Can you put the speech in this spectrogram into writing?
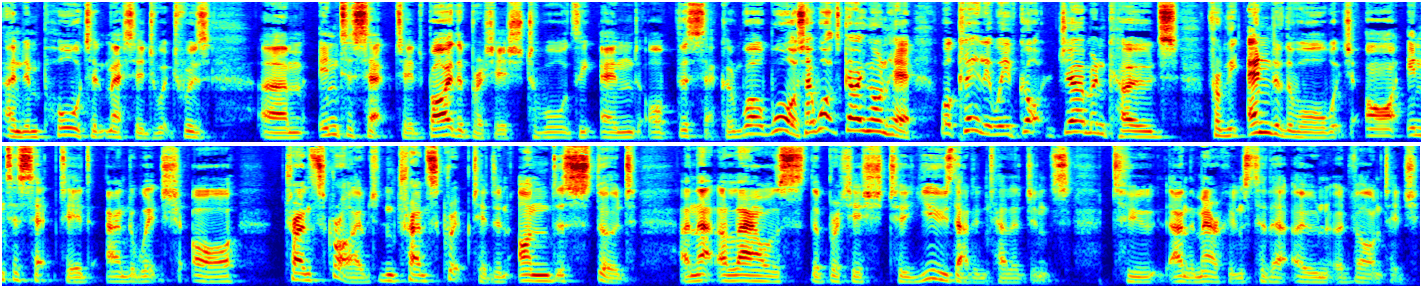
and important message, which was um, intercepted by the British towards the end of the Second World War. So what's going on here? Well, clearly we've got German codes from the end of the war which are intercepted and which are transcribed and transcripted and understood and that allows the British to use that intelligence to and the Americans to their own advantage.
